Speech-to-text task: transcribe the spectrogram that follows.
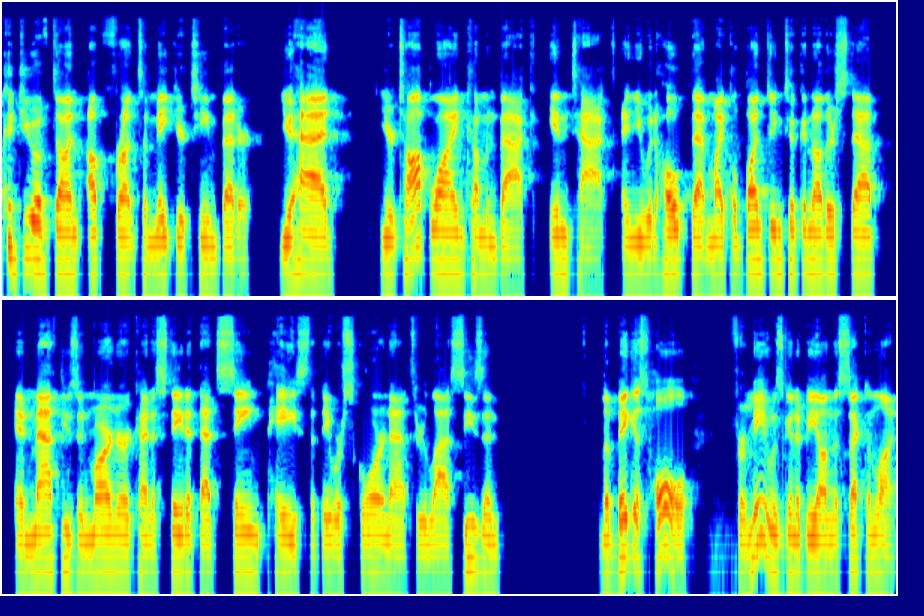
could you have done up front to make your team better? You had your top line coming back intact, and you would hope that Michael Bunting took another step and Matthews and Marner kind of stayed at that same pace that they were scoring at through last season. The biggest hole for me was going to be on the second line,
